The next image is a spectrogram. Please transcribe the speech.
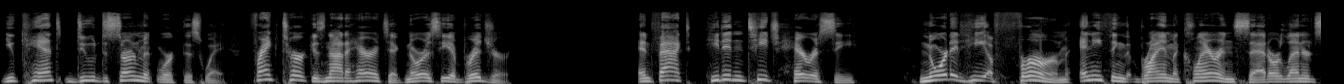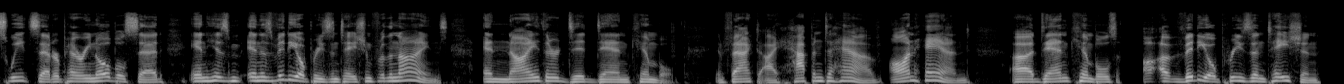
You can't do discernment work this way. Frank Turk is not a heretic, nor is he a bridger. In fact, he didn't teach heresy, nor did he affirm anything that Brian McLaren said or Leonard Sweet said or Perry Noble said in his in his video presentation for the Nines, and neither did Dan Kimball. In fact, I happen to have on hand uh, Dan Kimball's uh, video presentation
